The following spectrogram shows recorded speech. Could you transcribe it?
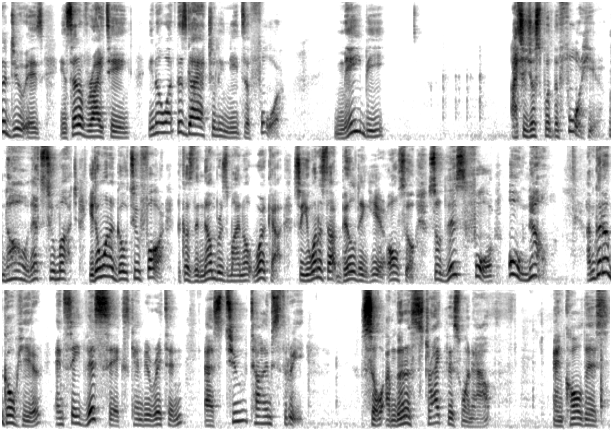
to do is, instead of writing, you know what, this guy actually needs a 4. Maybe I should just put the 4 here. No, that's too much. You don't want to go too far because the numbers might not work out. So you want to start building here also. So this 4, oh no, I'm to go here and say this 6 can be written as 2 times 3. So I'm to strike this one out and call this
